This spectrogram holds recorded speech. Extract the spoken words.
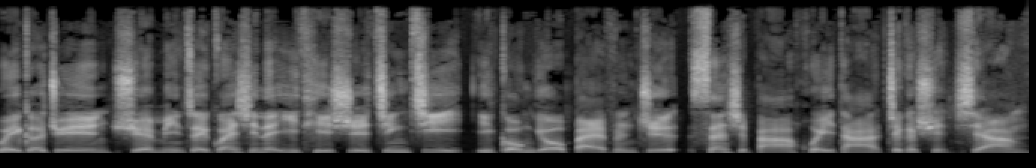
维格郡选民最关心的议题是经济，一共有百分之三十八回答这个选项。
